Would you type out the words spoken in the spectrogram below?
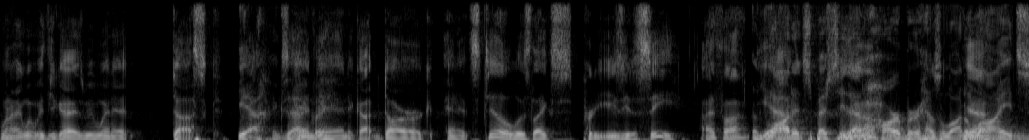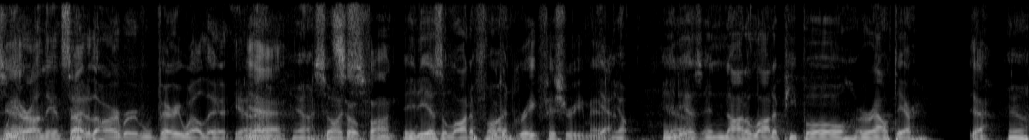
when I went with you guys, we went at dusk, Yeah, exactly. and then it got dark, and it still was like pretty easy to see. I thought. a Yeah. lot, of, especially that Yeah. harbor has a lot of Yeah. lights. we yeah. are on the inside of the harbor, very well lit. Yeah. Yeah. Yeah, so it's, it's so fun. It is a lot of What a fun. great fishery, man. Yeah. Yep, it is, and not a lot of people are out there. Yeah. Yeah.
